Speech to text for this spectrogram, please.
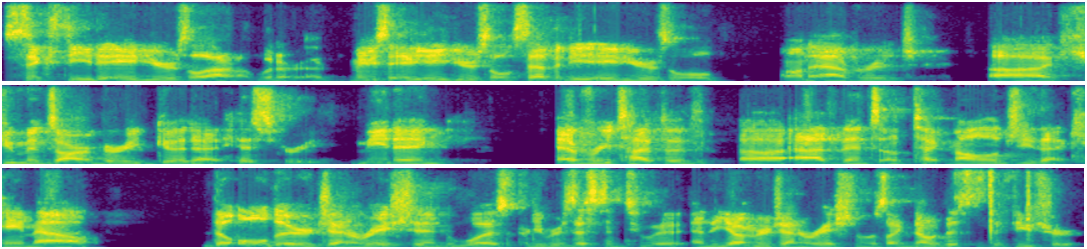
60 to 80 years old, I don't know, whatever, maybe say 80 years old, 70 80 years old on average, uh, humans aren't very good at history, meaning every type of uh, advent of technology that came out, the older generation was pretty resistant to it. And the younger generation was like, no, this is the future.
